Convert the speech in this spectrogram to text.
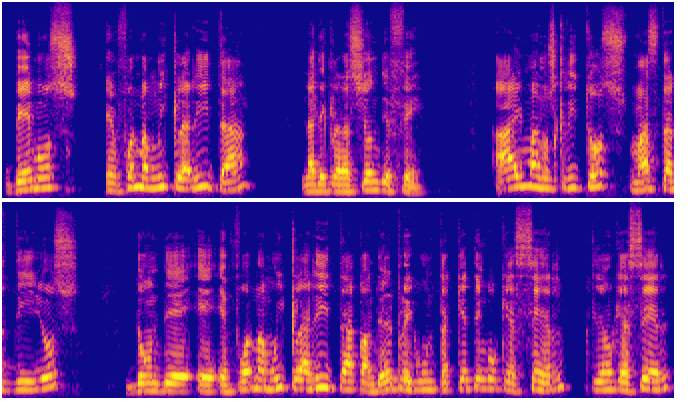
vemos en forma muy clarita la declaración de fe. Hay manuscritos más tardíos donde eh, en forma muy clarita, cuando él pregunta qué tengo que hacer, qué tengo que hacer,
